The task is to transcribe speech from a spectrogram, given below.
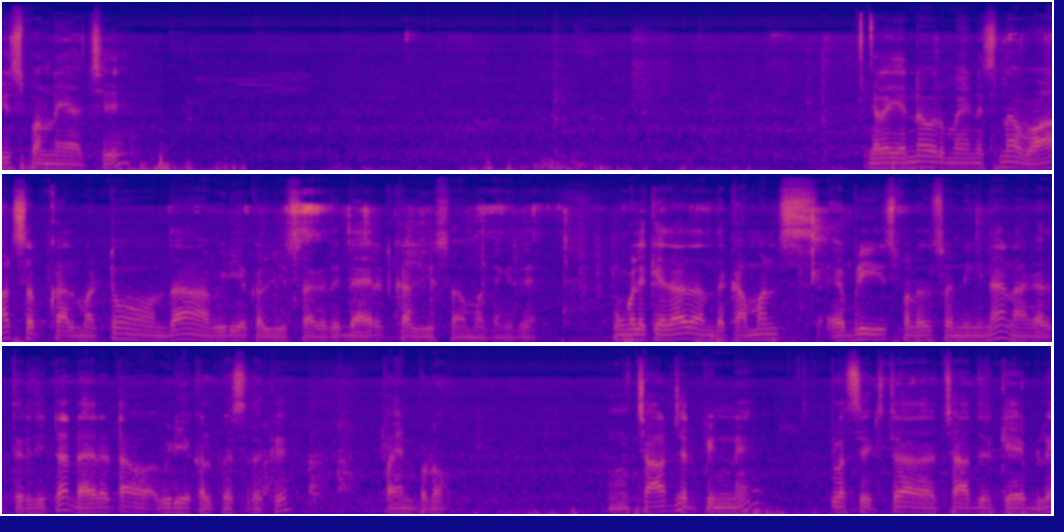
யூஸ் பண்ணியாச்சு. இதில் என்ன ஒரு மைனஸ்னால் வாட்ஸ்அப் கால் மட்டும் தான் வீடியோ கால் யூஸ் ஆகுது. டைரக்ட் கால் யூஸ் ஆக மாட்டேங்குது. உங்களுக்கு ஏதாவது அந்த கமெண்ட்ஸ் எப்படி யூஸ் பண்ணுறதுன்னு சொன்னீங்கன்னா நாங்கள் அதை தெரிஞ்சிட்டா டைரெக்டாக வீடியோ கால் பேசுகிறதுக்கு பயன்படும். Charger pin plus extra charger cable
